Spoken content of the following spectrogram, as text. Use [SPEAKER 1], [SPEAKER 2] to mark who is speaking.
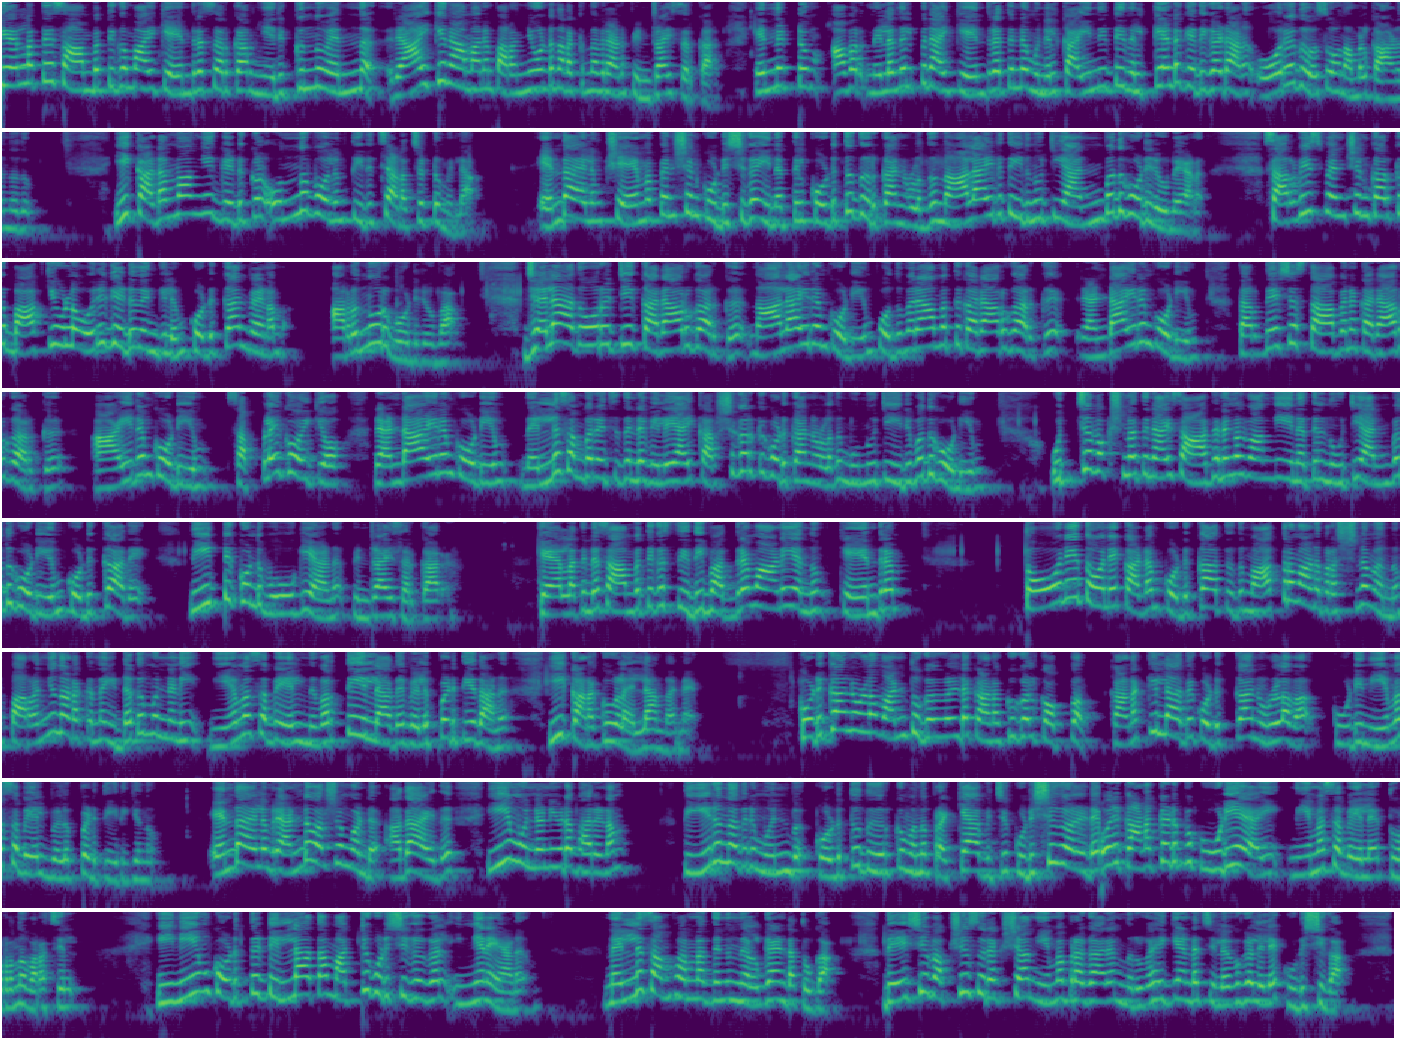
[SPEAKER 1] കേരളത്തെ സാമ്പത്തികമായി കേന്ദ്ര സർക്കാർ ഞെരുക്കുന്നുവെന്ന് രായ്ക്ക് രാമാനം പറഞ്ഞുകൊണ്ട് നടക്കുന്നവരാണ് പിണറായി സർക്കാർ. എന്നിട്ടും അവർ നിലനിൽപ്പിനായി കേന്ദ്രത്തിന്റെ മുന്നിൽ കൈനീട്ടി നിൽക്കേണ്ട ഗതികേടാണ് ഓരോ ദിവസവും നമ്മൾ കാണുന്നതും. ഈ കടം വാങ്ങിയ ഗഡുക്കൾ ഒന്നുപോലും തിരിച്ചടച്ചിട്ടുമില്ല. എന്തായാലും ക്ഷേമ പെൻഷൻ കുടിശ്ശിക ഇനത്തിൽ കൊടുത്തു തീർക്കാനുള്ളത് നാലായിരത്തി ഇരുന്നൂറ്റി അൻപത് കോടി രൂപയാണ്. സർവീസ് പെൻഷൻകാർക്ക് ബാക്കിയുള്ള ഒരു ഗഡുവെങ്കിലും കൊടുക്കാൻ വേണം അറുന്നൂറ് കോടി രൂപ. ജല അതോറിറ്റി കരാറുകാർക്ക് നാലായിരം കോടിയും പൊതുമരാമത്ത് കരാറുകാർക്ക് രണ്ടായിരം കോടിയും തദ്ദേശ സ്ഥാപന കരാറുകാർക്ക് ആയിരം കോടിയും സപ്ലൈകോയ്ക്കോ രണ്ടായിരം കോടിയും നെല്ല് സംഭരിച്ചതിന്റെ വിലയായി കർഷകർക്ക് കൊടുക്കാനുള്ളത് മുന്നൂറ്റി ഇരുപത് കോടിയും ഉച്ചഭക്ഷണത്തിനായി സാധനങ്ങൾ വാങ്ങിയ ഇനത്തിൽ നൂറ്റി അൻപത് കോടിയും കൊടുക്കാതെ നീട്ടിക്കൊണ്ടു പോവുകയാണ് പിണറായി സർക്കാർ. കേരളത്തിന്റെ സാമ്പത്തിക സ്ഥിതി ഭദ്രമാണ് എന്നും കേന്ദ്രം തോനെ തോനെ കടം കൊടുക്കാത്തത് മാത്രമാണ് പ്രശ്നമെന്നും പറഞ്ഞു നടക്കുന്ന ഇടതുമുന്നണി നിയമസഭയിൽ നിവർത്തിയില്ലാതെ വെളിപ്പെടുത്തിയതാണ് ഈ കണക്കുകളെല്ലാം തന്നെ. കൊടുക്കാനുള്ള വൻ തുകകളുടെ കണക്കുകൾക്കൊപ്പം കണക്കില്ലാതെ കൊടുക്കാനുള്ളവ കൂടി നിയമസഭയിൽ വെളിപ്പെടുത്തിയിരിക്കുന്നു. എന്തായാലും രണ്ടു വർഷം കൊണ്ട് അതായത് ഈ മുന്നണിയുടെ ഭരണം തീരുന്നതിന് മുൻപ് കൊടുത്തു തീർക്കുമെന്ന് പ്രഖ്യാപിച്ച് കുടിശ്ശികളുടെ ഒരു കണക്കെടുപ്പ് കൂടിയായി നിയമസഭയിലെ തുറന്നു പറച്ചിൽ ഇനിയും കൊടുത്തിട്ടില്ലാത്ത മറ്റു കുടിശ്ശികകൾ ഇങ്ങനെയാണ്. നെല്ല് സംഭരണത്തിന് നൽകേണ്ട തുക. ദേശീയ ഭക്ഷ്യ സുരക്ഷാ നിയമപ്രകാരം നിർവഹിക്കേണ്ട ചിലവുകളിലെ കുടിശ്ശിക.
